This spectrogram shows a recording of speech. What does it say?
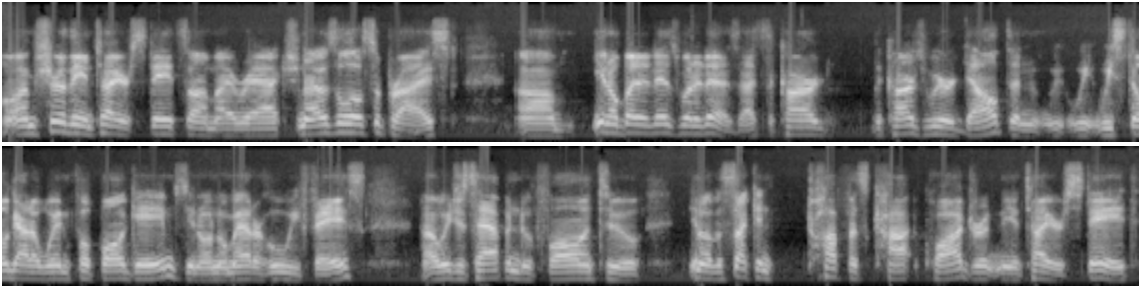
Well, I'm sure the entire state saw my reaction. I was a little surprised, um, you know, but it is what it is. That's the card the cards we were dealt, and we, we, we still got to win football games, you know, no matter who we face. Uh, we just happened to fall into, you know, the second toughest co- quadrant in the entire state.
